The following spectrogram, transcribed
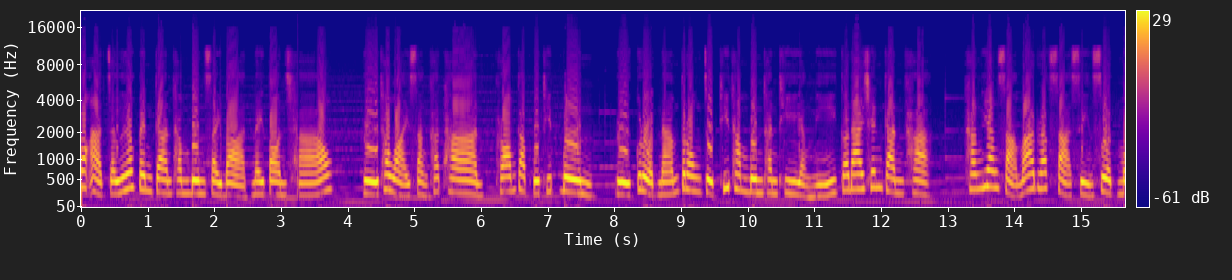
ก็อาจจะเลือกเป็นการทำบุญใส่บาตรในตอนเช้า หรือถวายสังฆทาน พร้อมกับอุทิศบุญ หรือกรวดน้ำตรงจุดที่ทำบุญทันทีอย่างนี้ก็ได้เช่นกันค่ะ ทั้งยังสามารถรักษาศีลสวดม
